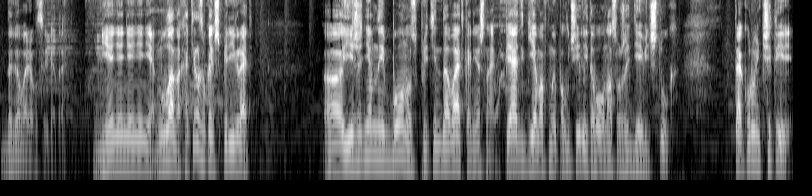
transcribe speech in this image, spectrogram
договаривался, ребята. Не-не-не-не-не. Ну ладно, хотелось бы, конечно, переиграть. Э, ежедневный бонус претендовать, конечно 5 гемов мы получили, и того у нас уже 9 штук. Так, уровень 4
